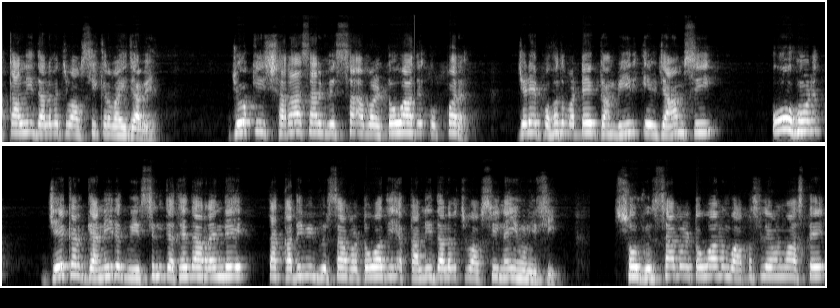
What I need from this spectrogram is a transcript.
ਅਕਾਲੀ ਦਲ ਵਿੱਚ ਵਾਪਸੀ ਕਰਵਾਈ ਜਾਵੇ, ਜੋ ਕਿ ਸਰਾਸਰ ਵਿਰਸਾ ਵਲਟੋਆ ਦੇ ਉੱਪਰ ਜਿਹੜੇ ਬਹੁਤ ਵੱਡੇ ਗੰਭੀਰ ਇਲਜ਼ਾਮ ਸੀ, ਉਹ ਹੁਣ ਜੇਕਰ ਗਿਆਨੀ ਰਘਵੀਰ ਸਿੰਘ ਜਥੇਦਾਰ ਰਹਿੰਦੇ, ਤਾਂ ਕਦੀ ਵੀ ਵਿਰਸਾ ਵਲਟੋਆ ਦੀ ਅਕਾਲੀ ਦਲ ਵਿੱਚ ਵਾਪਸੀ ਨਹੀਂ ਹੋਣੀ ਸੀ। ਸੋ ਵਿਰਸਾ ਵਲਟੋਆ ਨੂੰ ਵਾਪਸ ਲਿਆਉਣ ਵਾਸਤੇ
